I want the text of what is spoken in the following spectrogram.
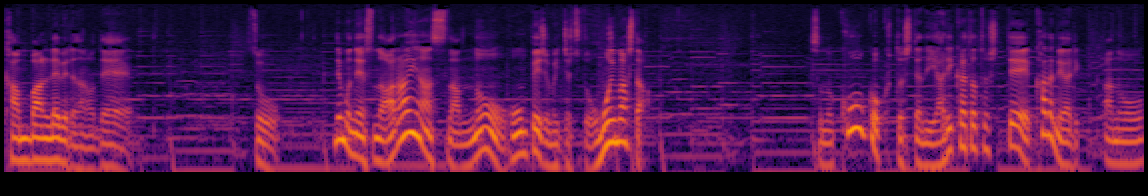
看板レベルなのでそう。でもねそのアライアンスさんのホームページをめっちゃちょっと思いました。その広告としてのやり方として彼のやりあの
